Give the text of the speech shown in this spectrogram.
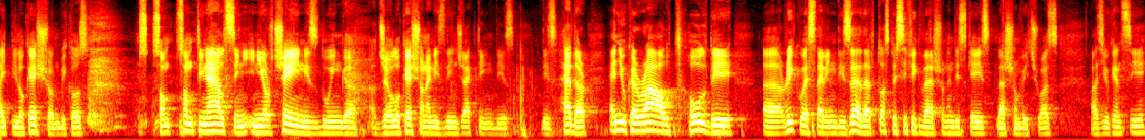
IP location because some, something else in, in your chain is doing a, a, geolocation and is injecting this, this header, and you can route all the uh, requests having this header to a specific version, in this case, version which was, as you can see,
